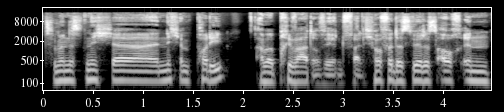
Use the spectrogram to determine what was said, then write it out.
Zumindest nicht, äh, nicht im Poddy, aber privat auf jeden Fall. Ich hoffe, dass wir das auch in,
